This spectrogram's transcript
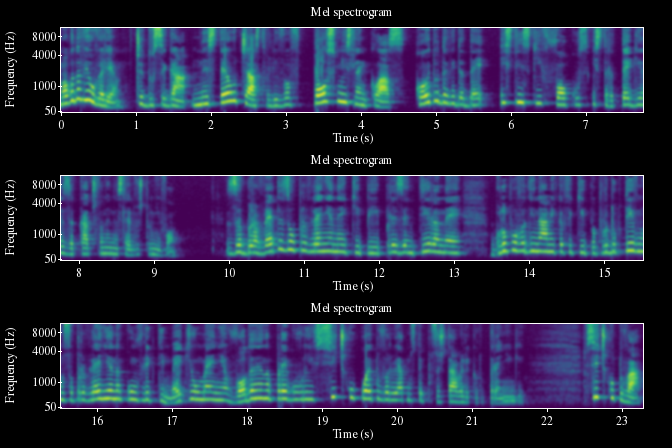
Мога да ви уверя, че до сега не сте участвали в по-смислен клас, който да ви даде истински фокус и стратегия за качване на следващо ниво. Забравете за управление на екипи, презентиране, групова динамика в екипа, продуктивност, управление на конфликти, меки умения, водене на преговори и всичко, което вероятно сте посещавали като тренинги. Всичко това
